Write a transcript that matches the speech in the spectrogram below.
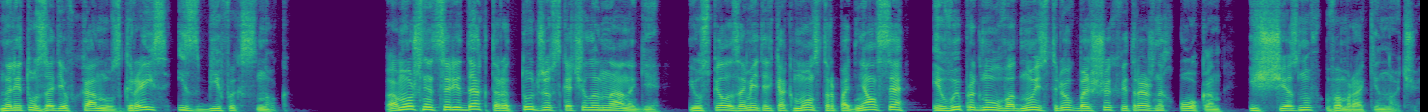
на лету задев Ханну с Грейс и сбив их с ног. Помощница редактора тут же вскочила на ноги и успела заметить, как монстр поднялся и выпрыгнул в одно из трех больших витражных окон, исчезнув во мраке ночи.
